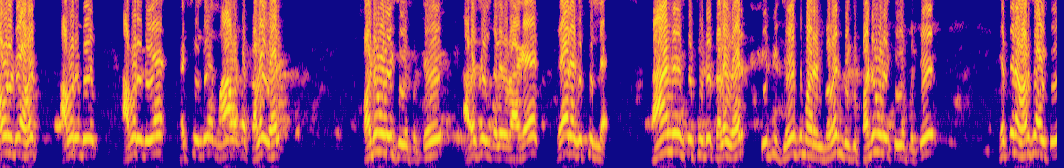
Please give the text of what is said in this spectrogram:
அவருடைய அவர் அவருடைய அவருடைய கட்சியுடைய மாவட்ட தலைவர் படுகொலை செய்யப்பட்டு அரசியல் தலைவராக வேற கட்சி இல்லை. காங்கிரஸ் கட்சியுடைய தலைவர் பி ஜெயக்குமார் என்பவர் இன்றைக்கு படுகொலை செய்யப்பட்டு எத்தனை வருஷம் ஆயிடுச்சு?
